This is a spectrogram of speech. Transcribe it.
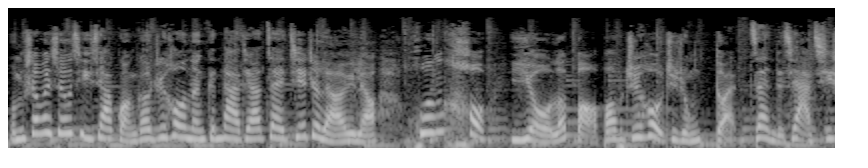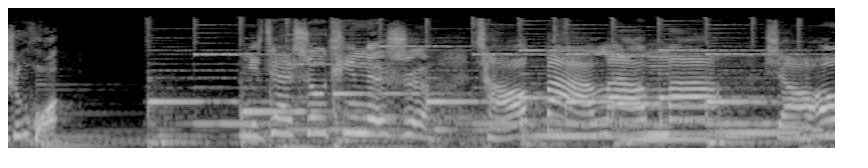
我们稍微休息一下广告之后呢，跟大家再接着聊一聊婚后有了宝宝之后这种短暂的假期生活。你在收听的是《乔爸拉妈》，小欧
